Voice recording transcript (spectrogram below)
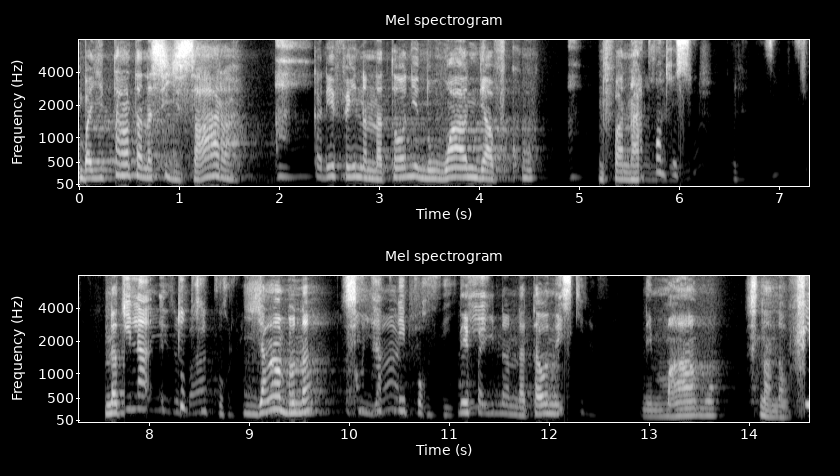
mba hitantana sy hizara kanefa inona no nataony? Nohaniny avokoa ny fananany rehetra. Natsoina izy mba hiambina sy hiandry nefa inona no nataony? Nimamo sy nanao fo.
